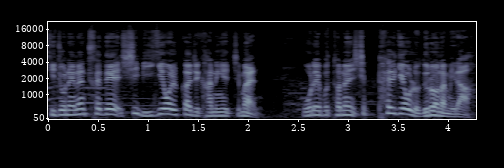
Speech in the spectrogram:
기존에는 최대 12개월까지 가능했지만 올해부터는 18개월로 늘어납니다.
